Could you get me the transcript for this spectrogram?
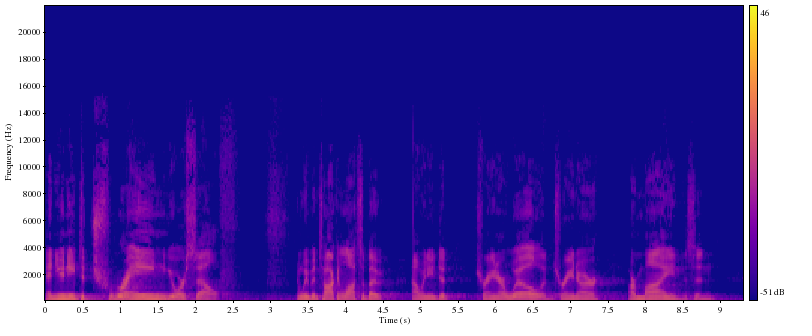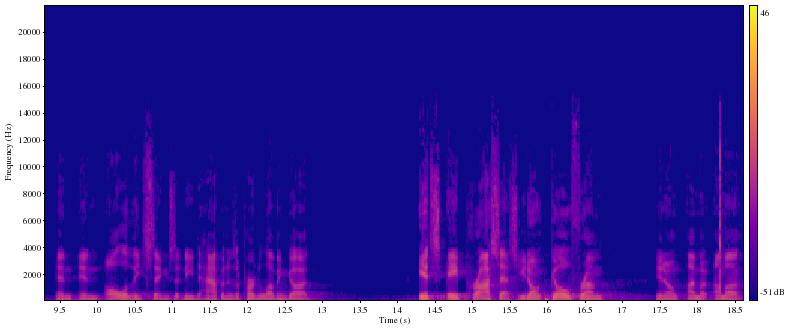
and you need to train yourself. And we've been talking lots about how we need to train our will and train our, our minds and, and, and all of these things that need to happen as a part of loving God. It's a process. You don't go from, you know, I'm a, I'm a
